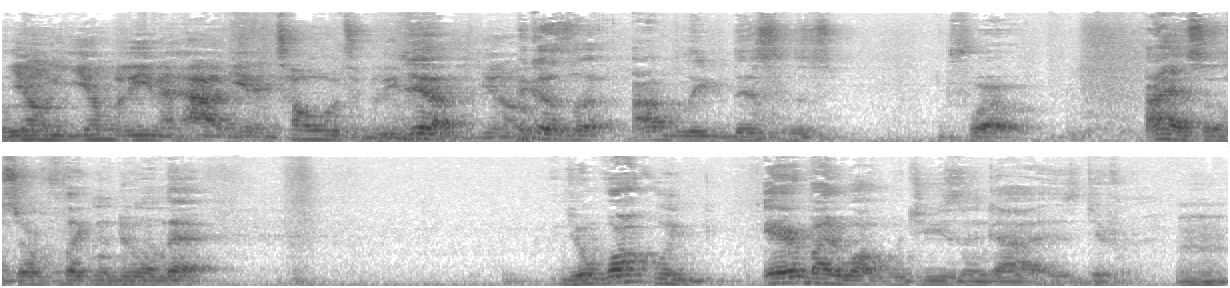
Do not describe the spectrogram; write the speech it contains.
You don't, you don't believe in how getting told to believe. yeah, it, you know. because look, I believe this is for. I had some self reflecting to do on that. Your walk with everybody walk with Jesus and God is different. Mhm.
